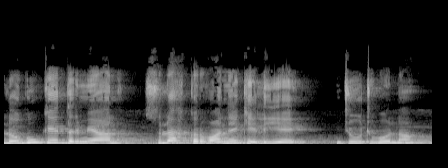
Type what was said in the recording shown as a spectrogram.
लोगों के दरमियान सुलह करवाने के लिए झूठ बोलना।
